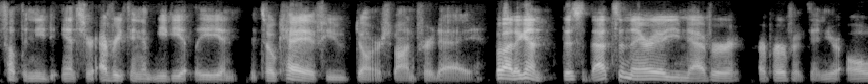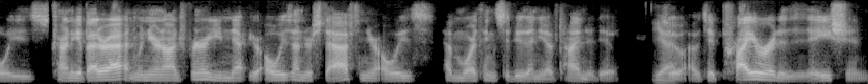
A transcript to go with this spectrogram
felt the need to answer everything immediately and it's okay if you don't respond for a day. But again, this that's an area you never are perfect and you're always trying to get better at and when you're an entrepreneur you ne- you're always understaffed and you're always have more things to do than you have time to do yeah so i would say prioritization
